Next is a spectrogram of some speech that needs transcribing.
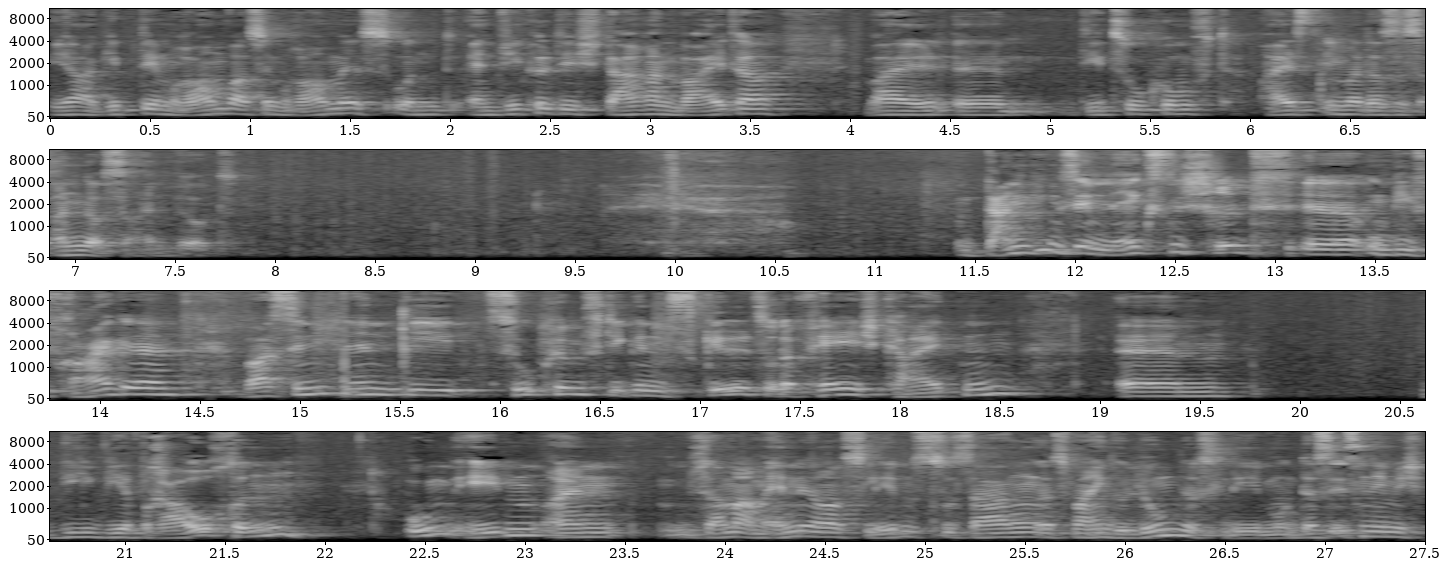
ja, gib dem Raum, was im Raum ist und entwickel dich daran weiter weil äh, die Zukunft heißt immer, dass es anders sein wird. Und dann ging es im nächsten Schritt äh, um die Frage, was sind denn die zukünftigen Skills oder Fähigkeiten, ähm, die wir brauchen, um eben ein, sagen wir, am Ende des Lebens zu sagen, es war ein gelungenes Leben. Und das ist nämlich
